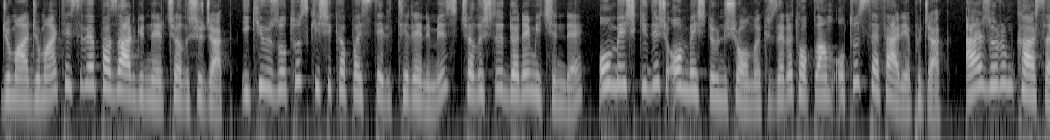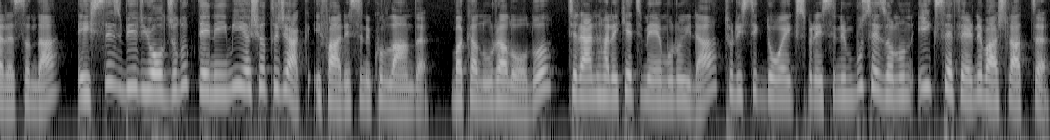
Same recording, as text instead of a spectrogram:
Cuma, Cumartesi ve Pazar günleri çalışacak. 230 kişi kapasiteli trenimiz çalıştığı dönem içinde 15 gidiş 15 dönüş olmak üzere toplam 30 sefer yapacak. Erzurum-Kars arasında eşsiz bir yolculuk deneyimi yaşatacak ifadesini kullandı. Bakan Uraloğlu, tren hareket memuruyla Turistik Doğu Ekspresi'nin bu sezonun ilk seferini başlattı.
